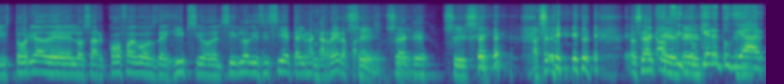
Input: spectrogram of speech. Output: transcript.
historia de los sarcófagos de egipcio del siglo XVII, hay una carrera para sí, eso. O sea que... Sí, sí. o sea que... si tú quieres estudiar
